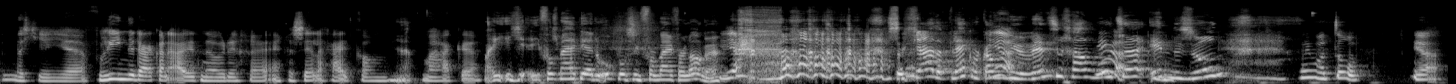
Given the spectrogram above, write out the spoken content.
dat je je vrienden daar kan uitnodigen en gezelligheid kan Ja. maken. Maar je- volgens mij heb jij de oplossing voor mijn verlangen. Ja, Sociale plek waar kan Ja. nieuwe mensen gaan ontmoeten in de zon. helemaal top. Ja.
